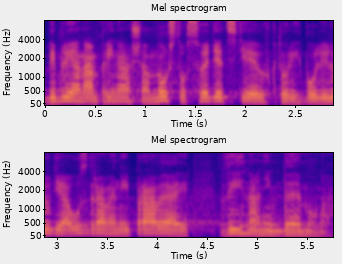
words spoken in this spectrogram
Biblia nám prináša množstvo svedectiev, v ktorých boli ľudia uzdravení práve aj vyhnaním démona.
